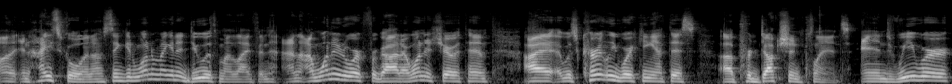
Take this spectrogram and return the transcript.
uh, in high school and I was thinking, what am I going to do with my life? And, and I wanted to work for God. I wanted to share with Him. I was currently working at this uh, production plant, and we were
